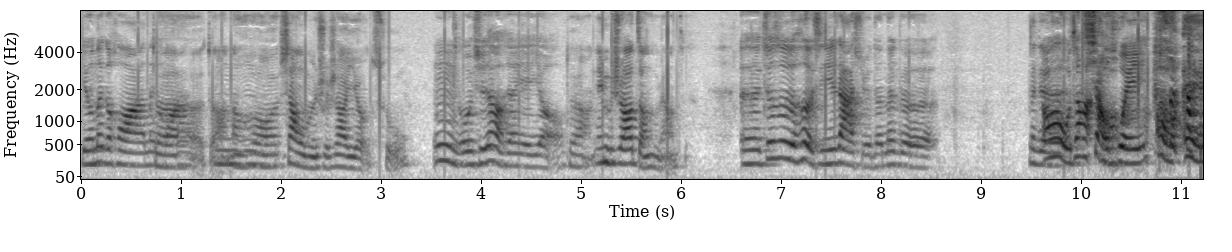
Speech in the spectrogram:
有那个花，那个花，对啊，对啊，然后像我们学校也有出，嗯，我学校好像也有，对啊，你们学校长什么样子？呃，就是赫尔辛基大学的那个那个哦，我知道校徽哦，哎，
